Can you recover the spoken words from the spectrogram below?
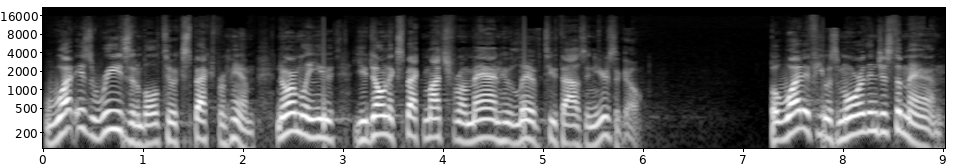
What is reasonable to expect from him? Normally, you, you don't expect much from a man who lived 2,000 years ago. But what if he was more than just a man?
